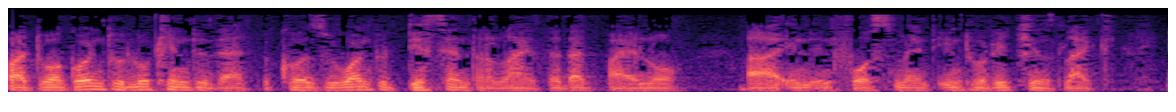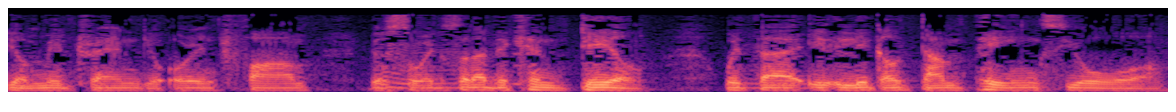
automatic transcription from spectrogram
But we're going to look into that because we want to decentralize that, that bylaw uh, in enforcement into regions like your Midrand, your Orange Farm, your mm. Soweto, so that they can deal with uh, illegal dumpings, your,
